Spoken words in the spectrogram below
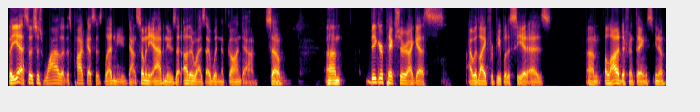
but yeah, so it's just wild that this podcast has led me down so many avenues that otherwise I wouldn't have gone down. So um, bigger picture, I guess I would like for people to see it as um, a lot of different things, you know,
